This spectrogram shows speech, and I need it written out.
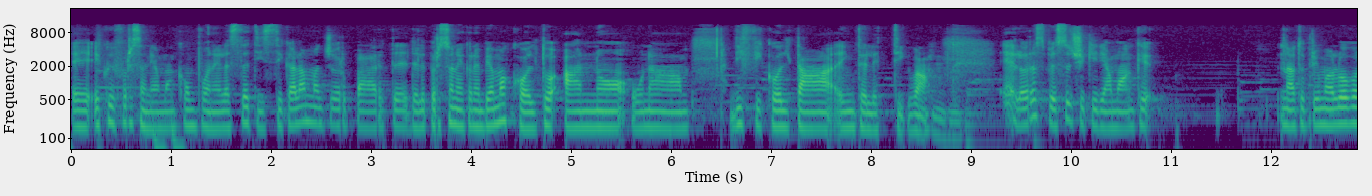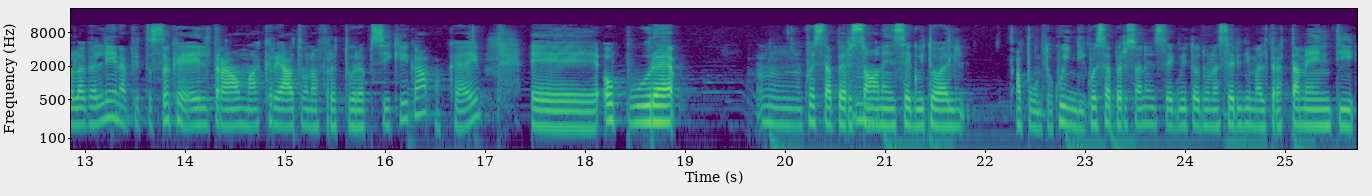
eh, e qui forse andiamo anche un po' nella statistica, la maggior parte delle persone che noi abbiamo accolto hanno una difficoltà intellettiva. Mm-hmm. E allora spesso ci chiediamo anche nato prima l'uovo o la gallina piuttosto che il trauma ha creato una frattura psichica, ok? E, oppure mh, mm, questa persona mm. in seguito al, appunto, quindi questa persona in seguito ad una serie di maltrattamenti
